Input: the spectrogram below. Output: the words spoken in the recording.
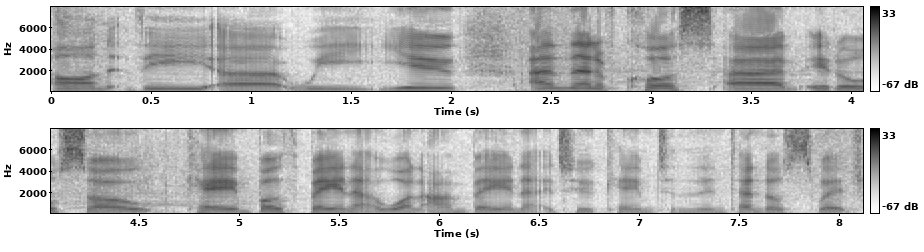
on the uh, Wii U. And then, of course, um, it also came, both Bayonetta 1 and Bayonetta 2 came to the Nintendo Switch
